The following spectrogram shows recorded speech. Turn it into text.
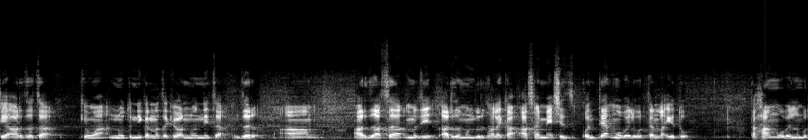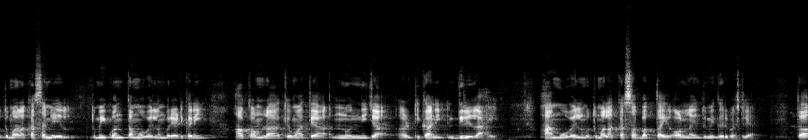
त्या अर्जाचा किंवा नूतनीकरणाचा किंवा नोंदणीचा जर अर्ज असा म्हणजे अर्ज मंजूर झाला आहे का? असा मेसेज कोणत्या मोबाईलवर त्यांना येतो? तर हा मोबाईल नंबर तुम्हाला कसा मिळेल? तुम्ही कोणता मोबाईल नंबर या ठिकाणी अकाउंटला किंवा त्या नोंदणीच्या ठिकाणी दिलेला आहे? हा मोबाईल नंबर तुम्हाला कसा बघता येईल ऑनलाईन तुम्ही घरी बसल्या? तर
